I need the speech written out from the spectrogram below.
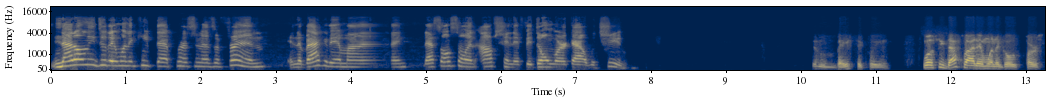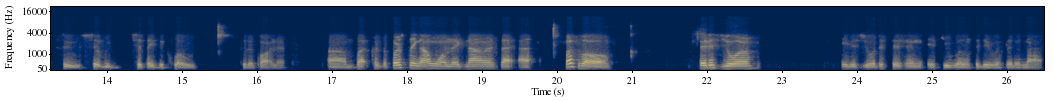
Not only do they want to keep that person as a friend in the back of their mind, that's also an option if it don't work out with you. Basically. Well, see, that's why I didn't want to go first to should we should they be closed to the partner. Um, but because the first thing I want to acknowledge that uh, first of all, it is your it is your decision if you're willing to deal with it or not.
